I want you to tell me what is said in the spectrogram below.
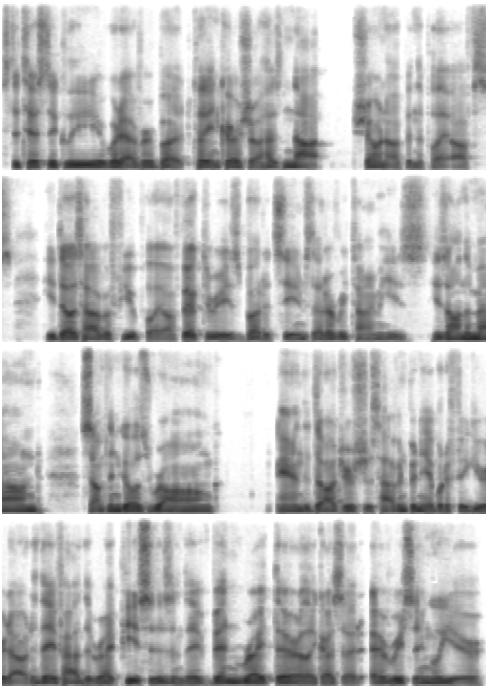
statistically or whatever, but Clayton Kershaw has not shown up in the playoffs. He does have a few playoff victories, but it seems that every time he's he's on the mound, something goes wrong and the Dodgers just haven't been able to figure it out. And they've had the right pieces and they've been right there, like I said, every single year.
